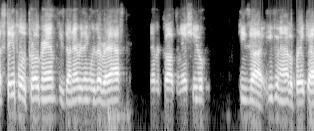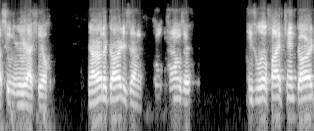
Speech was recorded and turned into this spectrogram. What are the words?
a staple of the program. He's done everything we've ever asked. Never caused an issue. He's uh he's to have a breakout senior year. I feel. Now our other guard is uh, Colton Hauser. He's a little five ten guard.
